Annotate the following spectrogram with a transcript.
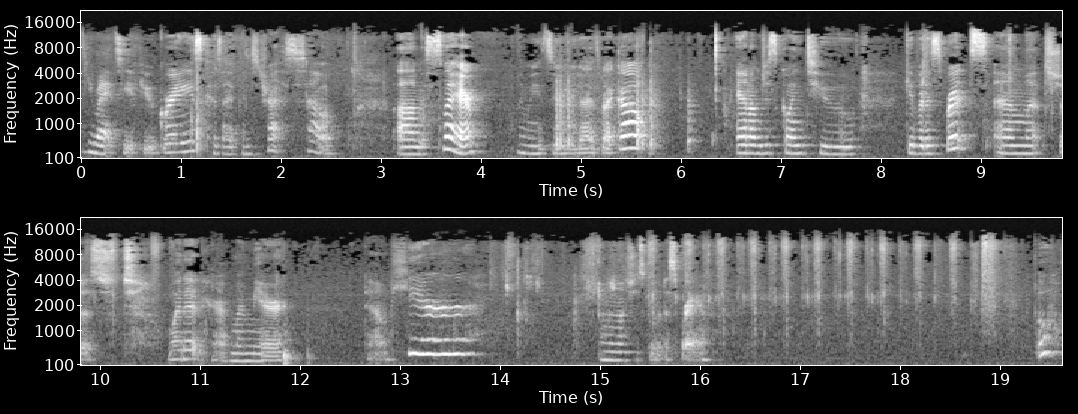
you might see a few grays because I've been stressed. So um, this is my hair. Let me zoom you guys back out. And I'm just going to give it a spritz and let's just wet it. Here I have my mirror down here. And let's just give it a spray. Oh.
